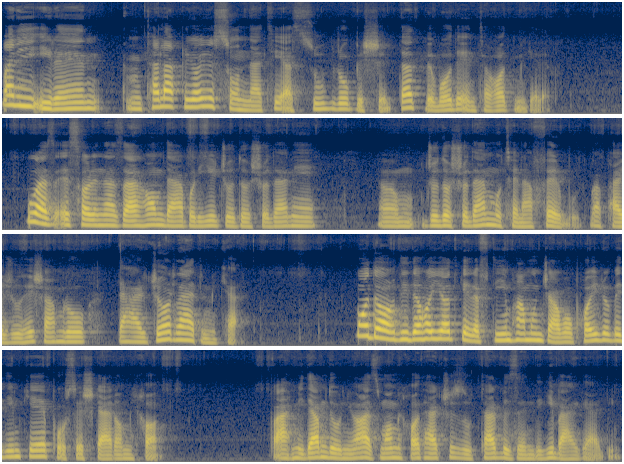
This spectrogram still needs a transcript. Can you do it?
ولی ایرن تلقی های سنتی از سوگ رو به شدت به باد انتقاد می گرفت. او از اظهار نظرهام درباره جدا شدن جدا شدن متنفر بود و پژوهشم رو در جا رد می کرد. ما داغ دیده ها یاد گرفتیم همون جوابهایی رو بدیم که پرسشگرا می‌خوان. فهمیدم دنیا از ما می‌خواد هرچه زودتر به زندگی برگردیم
